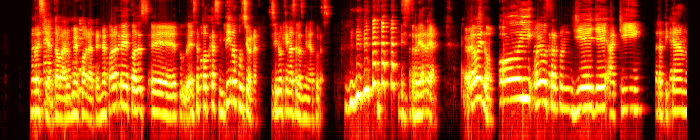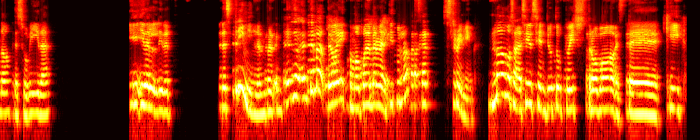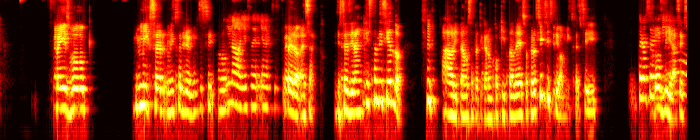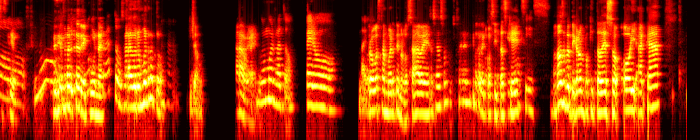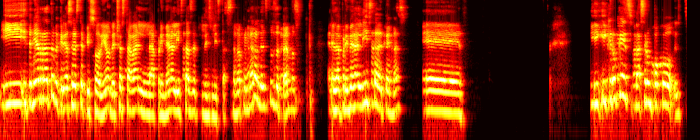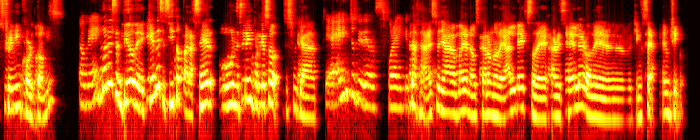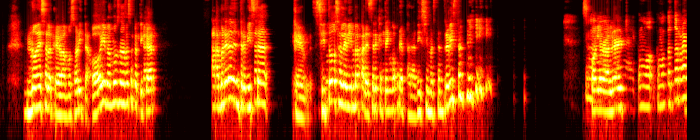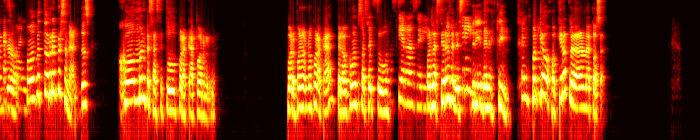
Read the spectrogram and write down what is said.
No es cierto, Baru, mejórate, mejórate. Entonces, eh, tu- este podcast sin ti no funciona, sino quien hace las miniaturas. Historia real. Pero bueno, hoy, hoy vamos a estar con Yeye aquí platicando de su vida y, y del, y de, streaming. El, tema de hoy, como pueden ver en el título, va a ser streaming. No vamos a decir si en YouTube, Twitch, Trovo, este, Kik, Facebook, Mixer, Mixer, yo creo que sí, ¿no? No, ya, sé- ya no existe. Pero, exacto. Y ustedes dirán, ¿qué están diciendo? Ahorita vamos a platicar un poquito de eso, pero sí existió Mixer, sí. Pero se dos dio- días existió. No. Dio muerte de cuna. Un rato. Ah, duró un buen rato. Ajá. Ya. Ah, ok. Duró un buen rato. Pero. Trovo está muerto y no lo sabe. O sea, son, son el tipo de cositas que Así es. vamos a platicar un poquito de eso hoy acá. Y, y tenía rato que quería hacer este episodio. De hecho, estaba en la primera lista de lis- listas. En la primera lista de temas. En la primera lista de temas. Eh, y, y creo que es- va a ser un poco streaming for dummies. Ok. No en el sentido de qué necesito para hacer un stream, porque eso, eso ya Sí, hay muchos videos por ahí que. Ajá, eso ya vayan a buscar uno de Alex o de Harris Heller o de quien sea, hay un chingo. No es a lo que vamos ahorita. Hoy vamos nada más a platicar a manera de entrevista, que si todo sale bien va a parecer que tengo preparadísima esta entrevista. Spoiler alert. Como, como cotorreo No, casual. como torre personal. Entonces, ¿cómo empezaste tú por acá, por... por- por- no por acá, pero ¿cómo empezaste Las- tú las tierras del. por las tierras del, stream. stre- del stream? Porque, ojo, quiero aclarar una cosa.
